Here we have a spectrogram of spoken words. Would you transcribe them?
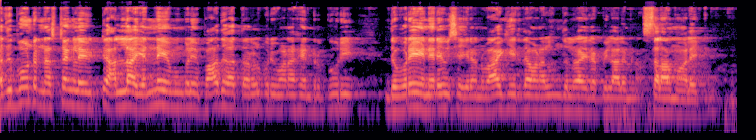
அது போன்ற நஷ்டங்களை விட்டு அல்லாஹ் என்னையும் உங்களையும் பாதுகாத்து அருள் புரிவானாக என்று கூறி இந்த உரையை நிறைவு செய்கிறான். வாகீர் தான் அலமதுல்லாஹி ரபில் அலமின் அஸ்லாம் வலைக்கம்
